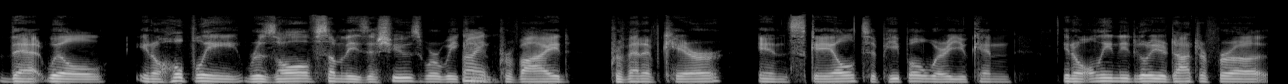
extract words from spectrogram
that will, you know, hopefully resolve some of these issues where we can right. provide preventive care in scale to people where you can you know, only need to go to your doctor for a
